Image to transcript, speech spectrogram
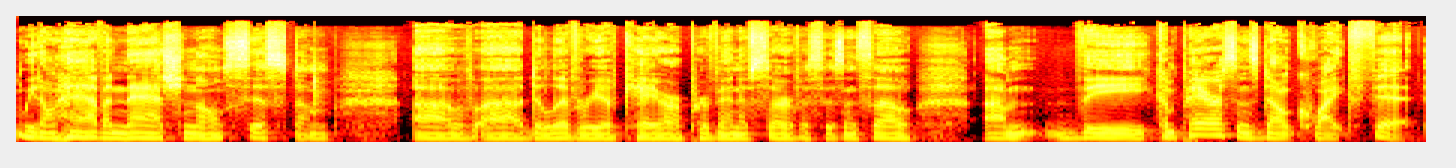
we don't have a national system of uh, delivery of care or preventive services. And so um, the comparisons don't quite fit.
